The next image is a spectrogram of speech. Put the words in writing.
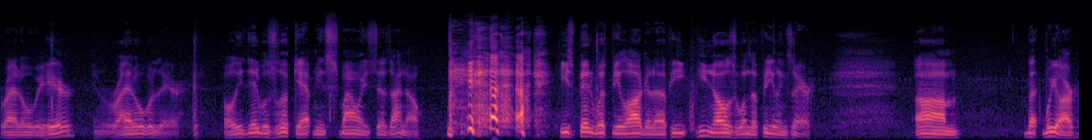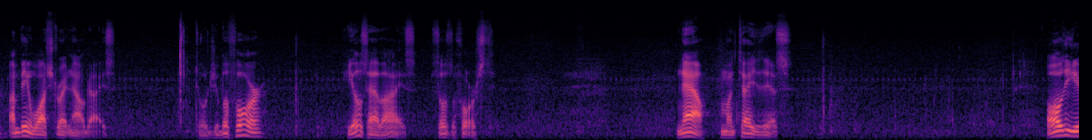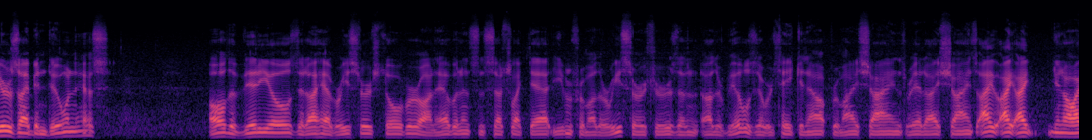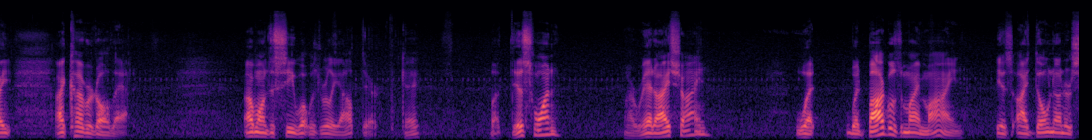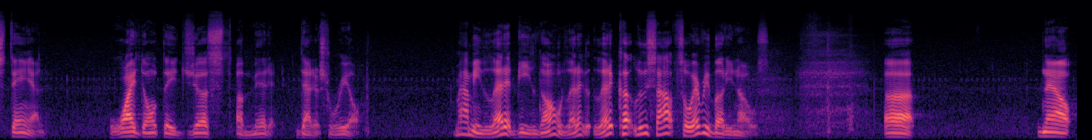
right over here and right over there. All he did was look at me and smile. And he says, I know. He's been with me long enough. He, he knows when the feeling's there. Um, but we are. I'm being watched right now, guys. Told you before, heels have eyes. So's the forest. Now, I'm going to tell you this. All the years I've been doing this, all the videos that I have researched over on evidence and such like that, even from other researchers and other bills that were taken out from eye shines, red eye shines, I, I, I you know, I, I covered all that. I wanted to see what was really out there, okay? But this one, my red eye shine, what, what boggles my mind is I don't understand why don't they just admit it, that it's real? I mean, let it be known. Let it let it cut loose out so everybody knows. Uh, now,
